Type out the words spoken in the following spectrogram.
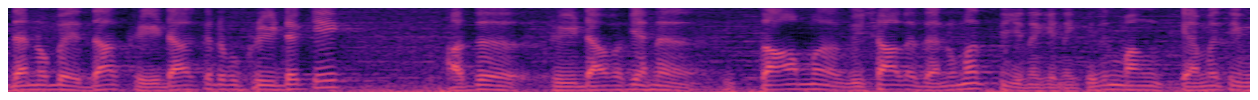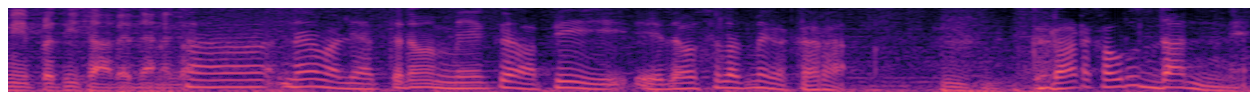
දැන් ඔබ එදා ක්‍රීඩා කරපු ක්‍රීඩකෙක් අද ක්‍රීඩාව ගැන ඉතාම විශාල දැනුමත් තියෙන කෙනෙකෙද මං කැමති මේ ප්‍රතිචාරය දැනක නෑවල ඇත්තරම මේක අපි ඒදවසලත් මේක කරා. කරාට කවුරුත් දන්නේ.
